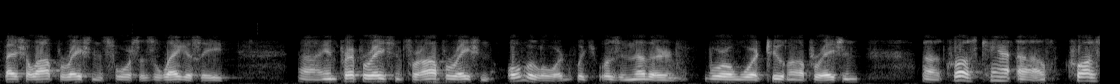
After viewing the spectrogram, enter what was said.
Special Operations Force's legacy uh, in preparation for Operation Overlord, which was another World War II operation, uh, cross can- uh, cross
